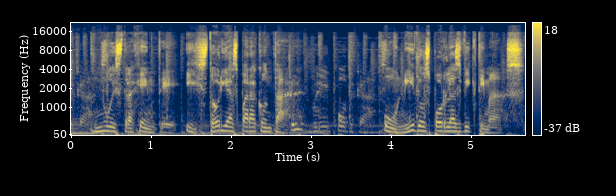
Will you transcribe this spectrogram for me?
Podcast. Nuestra gente, historias para contar. Unidos por las víctimas.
